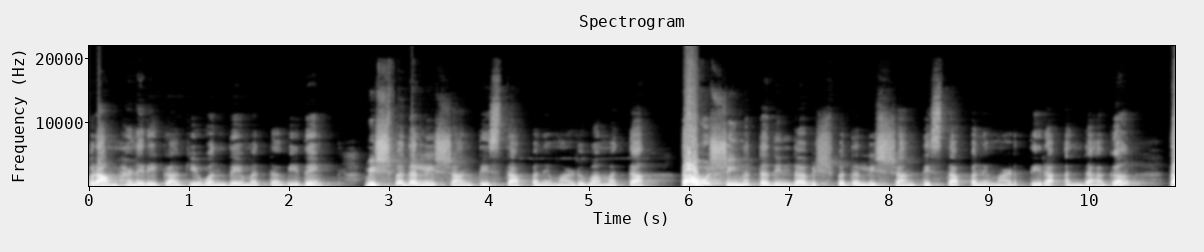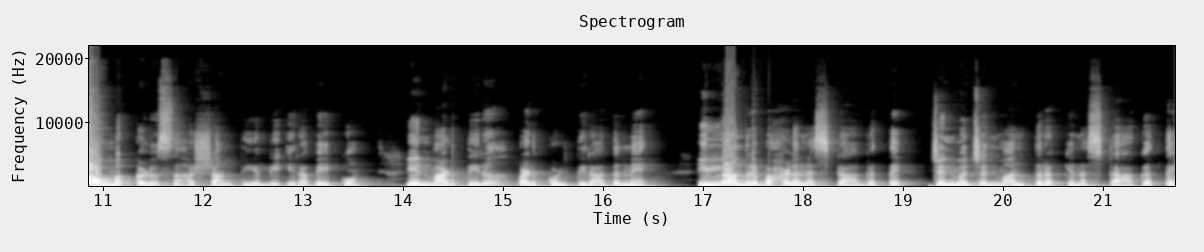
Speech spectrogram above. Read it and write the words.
ಬ್ರಾಹ್ಮಣರಿಗಾಗಿ ಒಂದೇ ಮತವಿದೆ. ವಿಶ್ವದಲ್ಲಿ ಶಾಂತಿ ಸ್ಥಾಪನೆ ಮಾಡುವ ಮತ. ತಾವು ಶ್ರೀಮತದಿಂದ ವಿಶ್ವದಲ್ಲಿ ಶಾಂತಿ ಸ್ಥಾಪನೆ ಮಾಡ್ತೀರಾ ಅಂದಾಗ ತಾವು ಮಕ್ಕಳು ಸಹ ಶಾಂತಿಯಲ್ಲಿ ಇರಬೇಕು. ಏನು ಮಾಡ್ತೀರಾ? ಪಡ್ಕೊಳ್ತೀರಾ ಅದನ್ನೇ. ಇಲ್ಲ ಅಂದರೆ ಬಹಳ ನಷ್ಟ ಆಗತ್ತೆ. ಜನ್ಮ ಜನ್ಮಾಂತರಕ್ಕೆ ನಷ್ಟ ಆಗತ್ತೆ.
